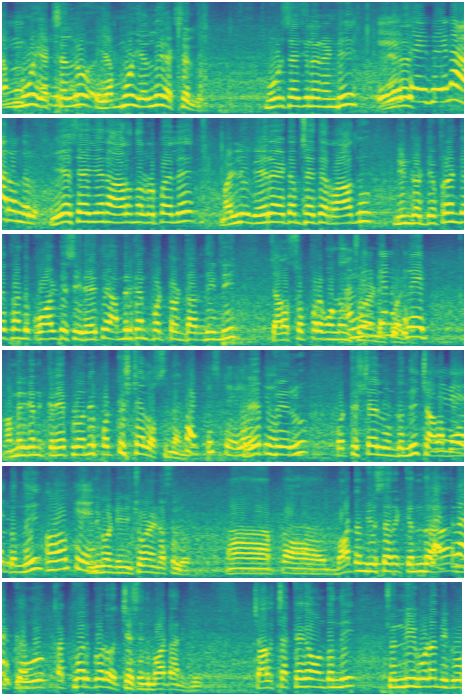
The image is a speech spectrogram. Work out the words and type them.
M L, XL M L XL మూడు సైజులేనండి ఏ సైజ్ అయినా ఆరు వందలు ఏ సైజ్ అయినా ఆరు వందల రూపాయలే. మళ్ళీ వేరే ఐటమ్స్ అయితే రాదు. దీంట్లో డిఫరెంట్ డిఫరెంట్ క్వాలిటీస్ ఇదైతే అమెరికన్ పట్టు అంటారు దీన్ని. చాలా సూపర్గా ఉంటుంది చూడండి. అమెరికన్ క్రేప్లోనే పట్టు స్టైల్ వస్తుందండి. పట్టు style, క్రేప్ వేరు పట్టు స్టైల్ ఉంటుంది చాలా. బాగుంటుంది. ఇదిగోండి ఇది చూడండి అసలు. బాటమ్ చూసారా కింద. మీకు కట్ వర్క్ కూడా వచ్చేసింది బాటానికి. చాలా చక్కగా ఉంటుంది. చున్నీ కూడా మీకు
